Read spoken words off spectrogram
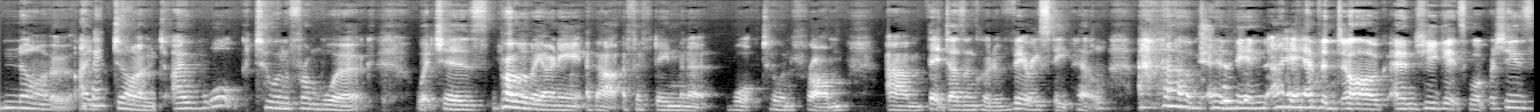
No, okay. I don't. I walk to and from work, which is probably only about a 15 minute walk to and from. Um, that does include a very steep hill. Um, and then I have a dog and she gets walked, but she's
